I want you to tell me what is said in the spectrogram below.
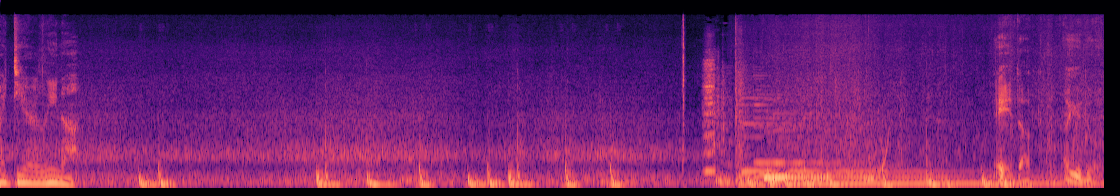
My dear Lena. Hey, Doc. How you doing?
